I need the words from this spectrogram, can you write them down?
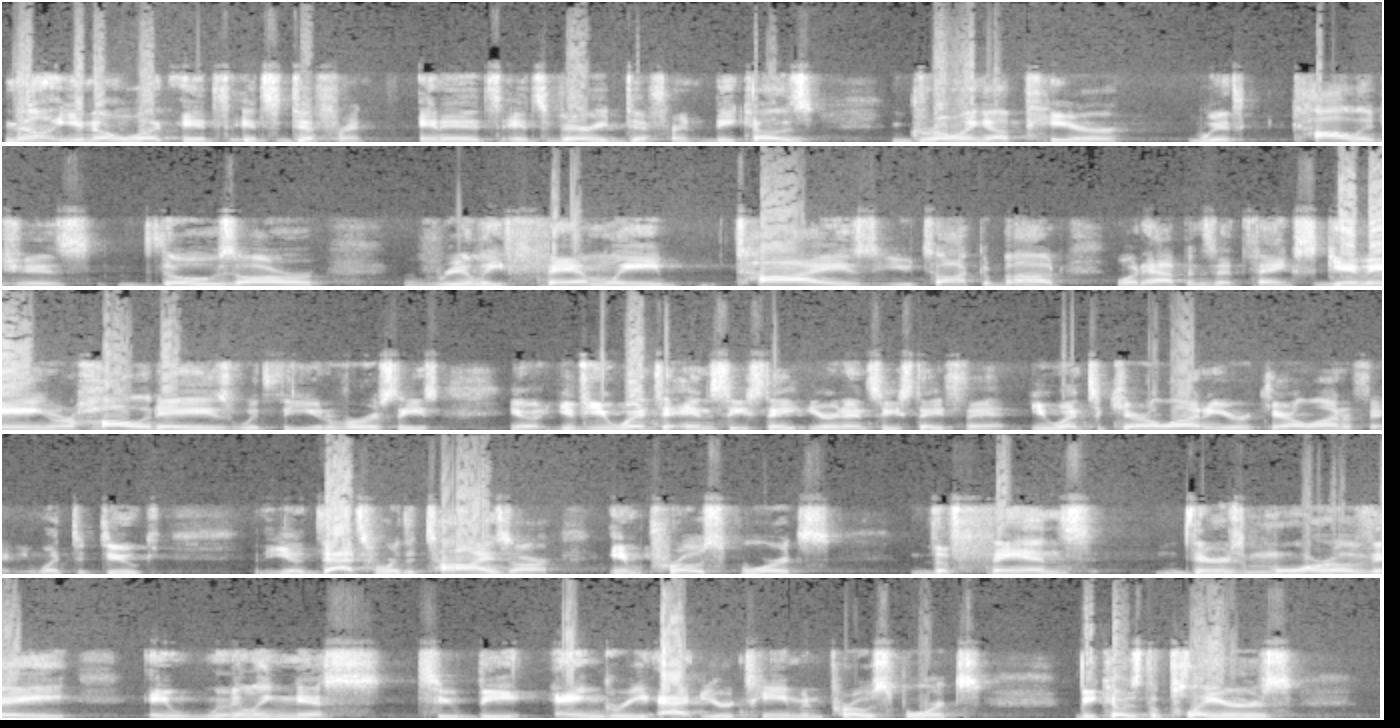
No, you know what? It's it's different, and it's it's very different because growing up here with colleges, those are really family ties. You talk about what happens at Thanksgiving or holidays with the universities. You know, if you went to NC State, you're an NC State fan. You went to Carolina, you're a Carolina fan. You went to Duke, you know, that's where the ties are. In pro sports, the fans there's more of a a willingness to be angry at your team in pro sports because the players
